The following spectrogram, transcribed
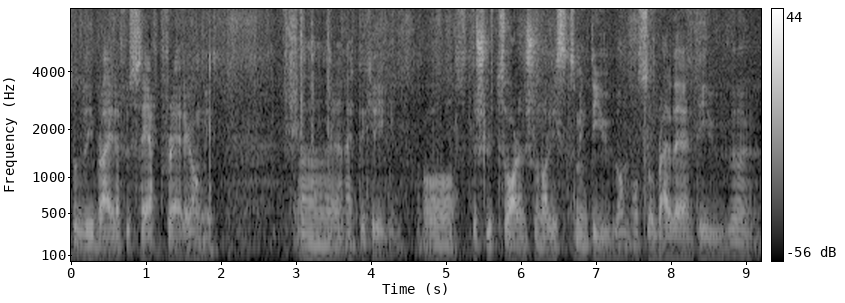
Så de blei refusert flere ganger eh, etter krigen. Og til slutt så var det en journalist som intervjua ham, og så blei det intervjuet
